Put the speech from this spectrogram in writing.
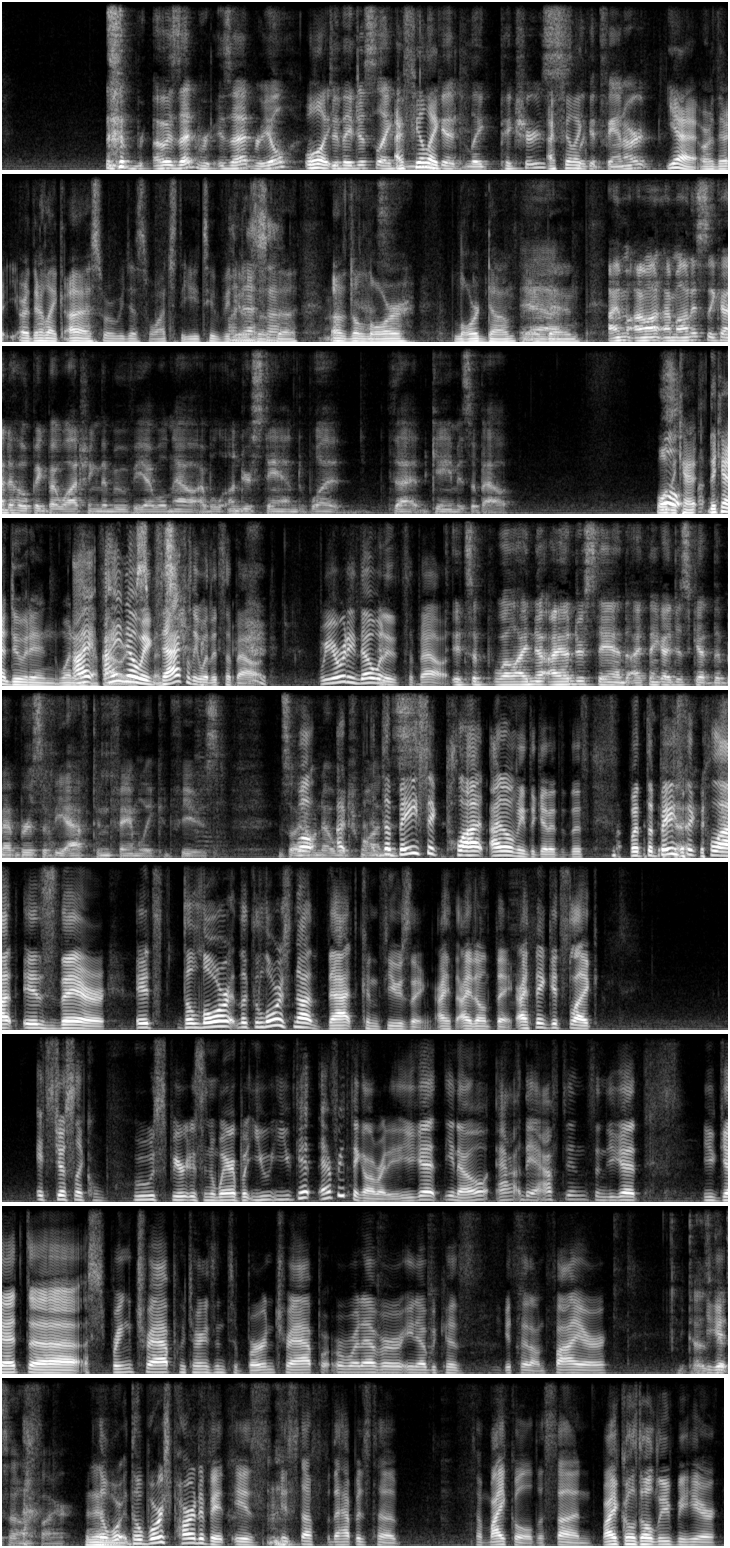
oh, is that is that real? Well, do they just like I feel look like- at like pictures? I feel like- look at fan art. Yeah, or they're or they're like us, where we just watch the YouTube oh, videos Vanessa. of the of the Yes. lore lore dump, Yeah. and then I'm I'm, I'm honestly kind of hoping by watching the movie, I will now I will understand what that game is about. well, Well, they can't they can't do it in one and a I half I know exactly what it's about. We already know what it's about. It's a well, I know I understand. I think I just get the members of the Afton family confused, and so I well, don't know I- which one. the basic plot. I don't mean to get into this, but the basic plot is there. It's the lore. Like the lore is not that confusing. I I don't think. I think it's like. It's just like whose spirit is in where, but you you get everything already. You get you know a- the Aftons, and you get you get uh, a Springtrap who turns into Burntrap or, or whatever. You know because he gets set on fire. He does you get get- set on fire. And the then, wor- the worst part of it is is stuff that happens to to Michael, the son. Michael, don't leave me here.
